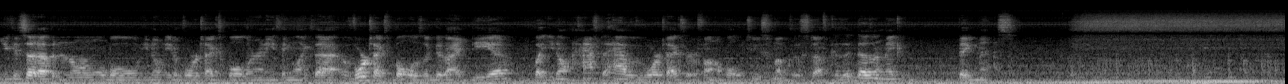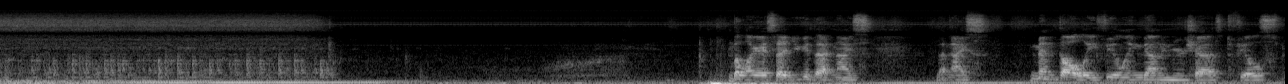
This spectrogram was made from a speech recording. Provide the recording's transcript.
you can set up in a normal bowl. You don't need a vortex bowl or anything like that. A vortex bowl is a good idea, but you don't have to have a vortex or a funnel bowl to smoke this stuff because it doesn't make a big mess. But like I said, you get that nice, that nice mentholy feeling down in your chest. feels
